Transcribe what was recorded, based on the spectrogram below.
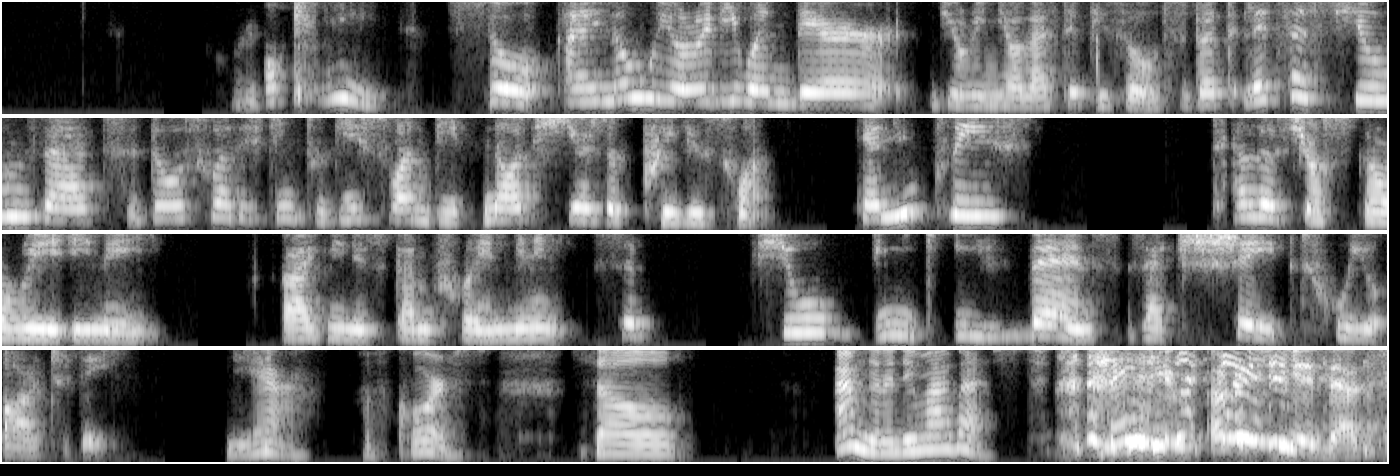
Okay, so I know we already went there during your last episodes, but let's assume that those who are listening to this one did not hear the previous one. Can you please tell us your story in a five minutes time frame, meaning it's a few big events that shaped who you are today. Yeah, of course. So I'm going to do my best. Thank you. Appreciate that.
